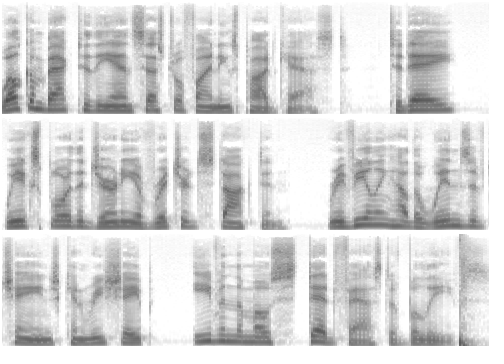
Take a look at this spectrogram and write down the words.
Welcome back to the Ancestral Findings Podcast. Today, we explore the journey of Richard Stockton, revealing how the winds of change can reshape even the most steadfast of beliefs.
